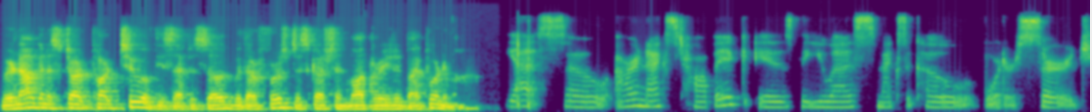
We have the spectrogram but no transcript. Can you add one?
We're now going to start part two of this episode with our first discussion moderated by Purnima. Yes, so our next topic is the US Mexico border surge.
